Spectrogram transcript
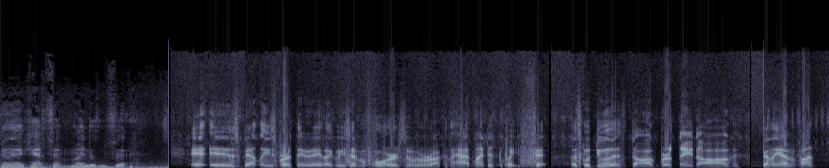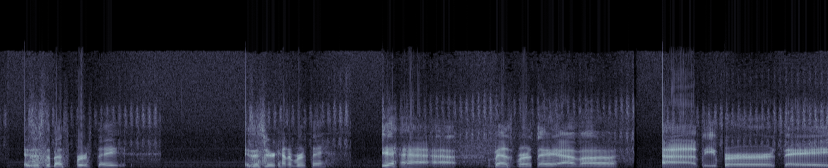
Bentley, I can't fit. Mine doesn't fit. It is Bentley's birthday today, like we said before, so we're rocking the hat. Mine didn't quite fit. Let's go do this, dog. Birthday, dog. Bentley, having fun? Is this the best birthday? Is this your kind of birthday? Yeah! Best birthday ever! Happy birthday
